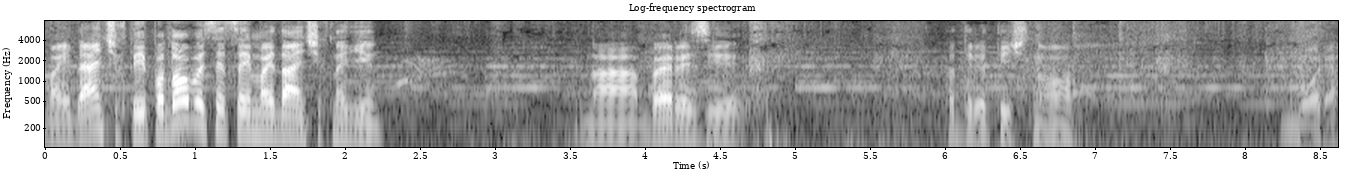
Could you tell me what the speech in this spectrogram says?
Майданчик. Тобі подобається цей майданчик, Надін? На березі Адріатичного моря.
